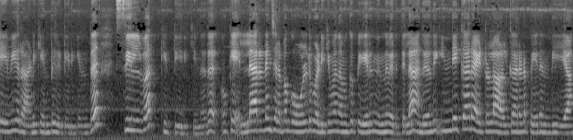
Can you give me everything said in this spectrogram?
ദേവി റാണിക്ക് എന്ത് കിട്ടിയിരിക്കുന്നത്? സിൽവർ കിട്ടിയിരിക്കുന്നത്. ഓക്കെ എല്ലാവരുടെയും ചിലപ്പോൾ ഗോൾഡ് പഠിക്കുമ്പോൾ നമുക്ക് പേര് നിന്ന് വരത്തില്ല. അതായത് ഇന്ത്യക്കാരായിട്ടുള്ള ആൾക്കാരുടെ പേര് എന്ത് ചെയ്യുക?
